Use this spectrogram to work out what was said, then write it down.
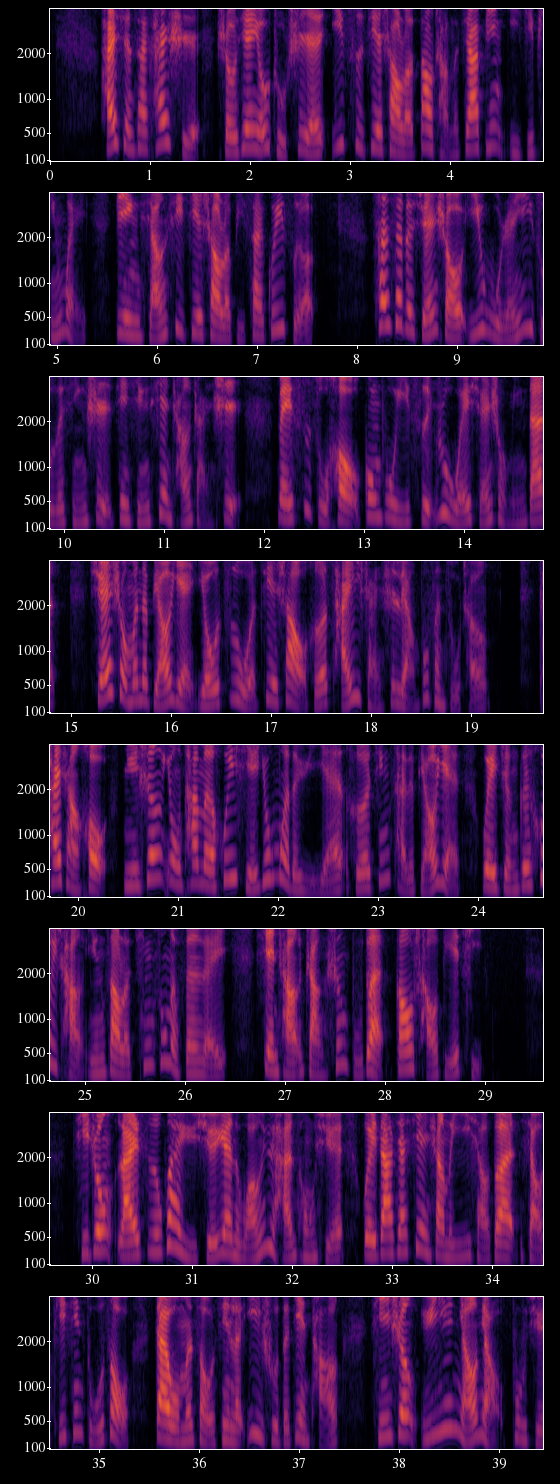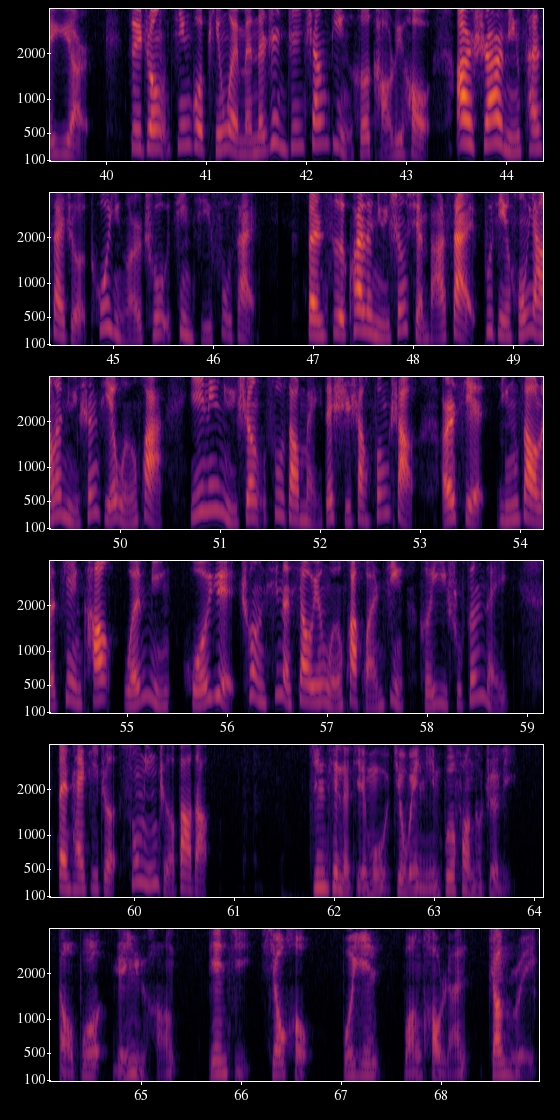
海选赛开始，首先由主持人依次介绍了到场的嘉宾以及评委，并详细介绍了比赛规则。参赛的选手以五人一组的形式进行现场展示。每四组后公布一次入围选手名单，选手们的表演由自我介绍和才艺展示两部分组成。开场后，女生用她们诙谐幽默的语言和精彩的表演，为整个会场营造了轻松的氛围，现场掌声不断，高潮迭起。其中，来自外语学院的王玉涵同学为大家献上的一小段小提琴独奏，带我们走进了艺术的殿堂，琴声余音袅袅，不绝于耳。最终，经过评委们的认真商定和考虑后，二十二名参赛者脱颖而出，晋级复赛。本次快乐女生选拔赛不仅弘扬了女生节文化，引领女生塑造美的时尚风尚，而且营造了健康、文明、活跃、创新的校园文化环境和艺术氛围。本台记者苏明哲报道。今天的节目就为您播放到这里。导播任宇航，编辑肖厚，播音王浩然、张蕊。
